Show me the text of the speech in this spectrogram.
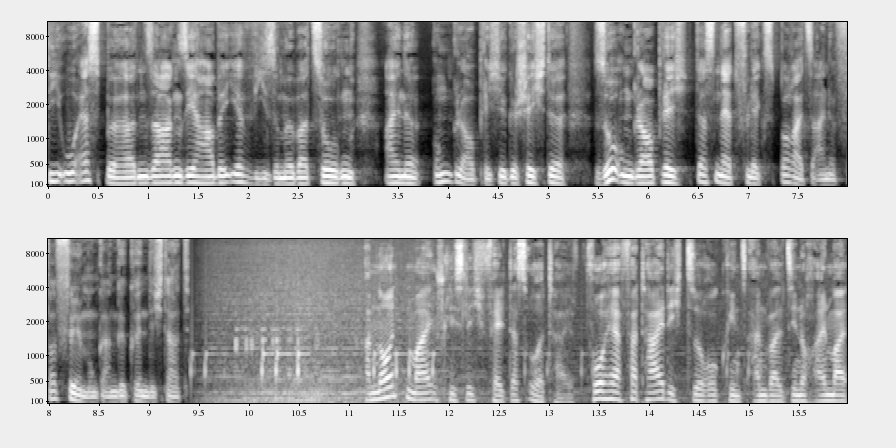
Die US-Behörden sagen, sie habe ihr Visum überzogen. Eine unglaubliche Geschichte. So unglaublich, dass Netflix bereits eine Verfilmung angekündigt hat. Am 9. Mai schließlich fällt das Urteil. Vorher verteidigt Sorokins Anwalt sie noch einmal.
